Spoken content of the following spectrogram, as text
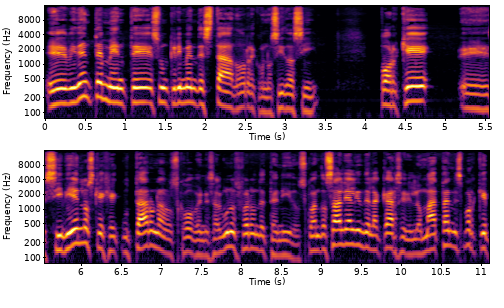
evidentemente es un crimen de Estado, reconocido así, porque eh, si bien los que ejecutaron a los jóvenes, algunos fueron detenidos, cuando sale alguien de la cárcel y lo matan es porque,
